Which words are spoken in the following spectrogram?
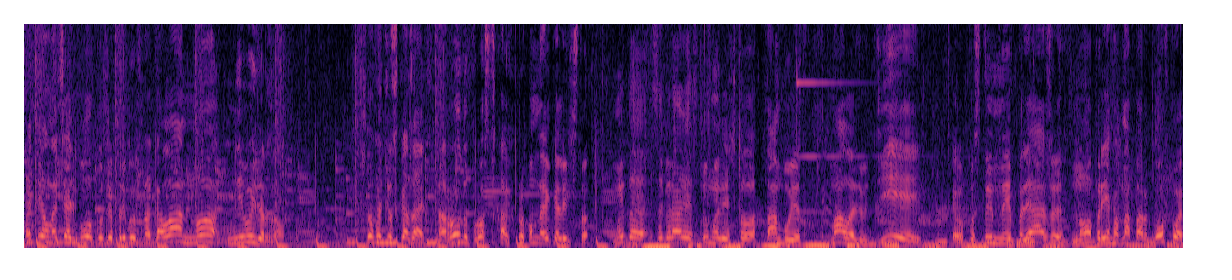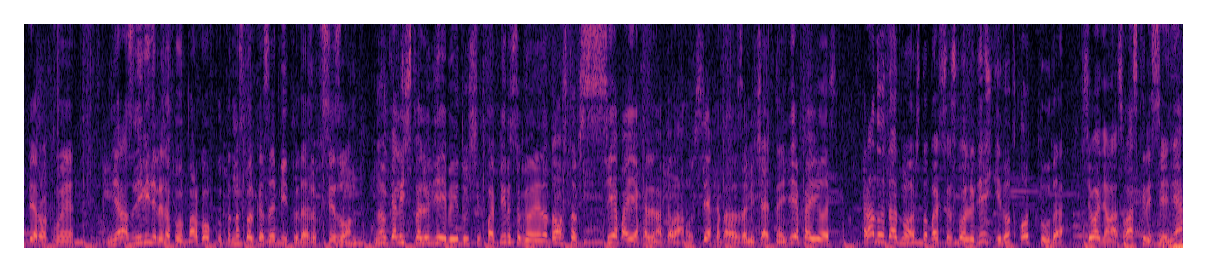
Хотел начать блок, уже прибыв на Калан, но не выдержал. Что хочу сказать, народу просто огромное количество. Мы-то собирались, думали, что там будет мало людей, как бы пустынные пляжи. Но приехав на парковку, во-первых, мы ни разу не видели такую парковку настолько забитую даже в сезон. Ну и количество людей, идущих по пирсу, говорит о том, что все поехали на Калан. У всех эта замечательная идея появилась. Радует одно, что большинство людей идут оттуда. Сегодня у нас воскресенье,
